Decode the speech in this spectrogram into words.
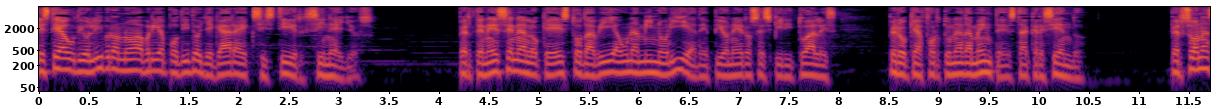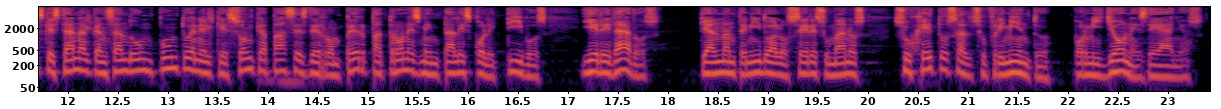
Este audiolibro no habría podido llegar a existir sin ellos. Pertenecen a lo que es todavía una minoría de pioneros espirituales, pero que afortunadamente está creciendo personas que están alcanzando un punto en el que son capaces de romper patrones mentales colectivos y heredados que han mantenido a los seres humanos sujetos al sufrimiento por millones de años.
